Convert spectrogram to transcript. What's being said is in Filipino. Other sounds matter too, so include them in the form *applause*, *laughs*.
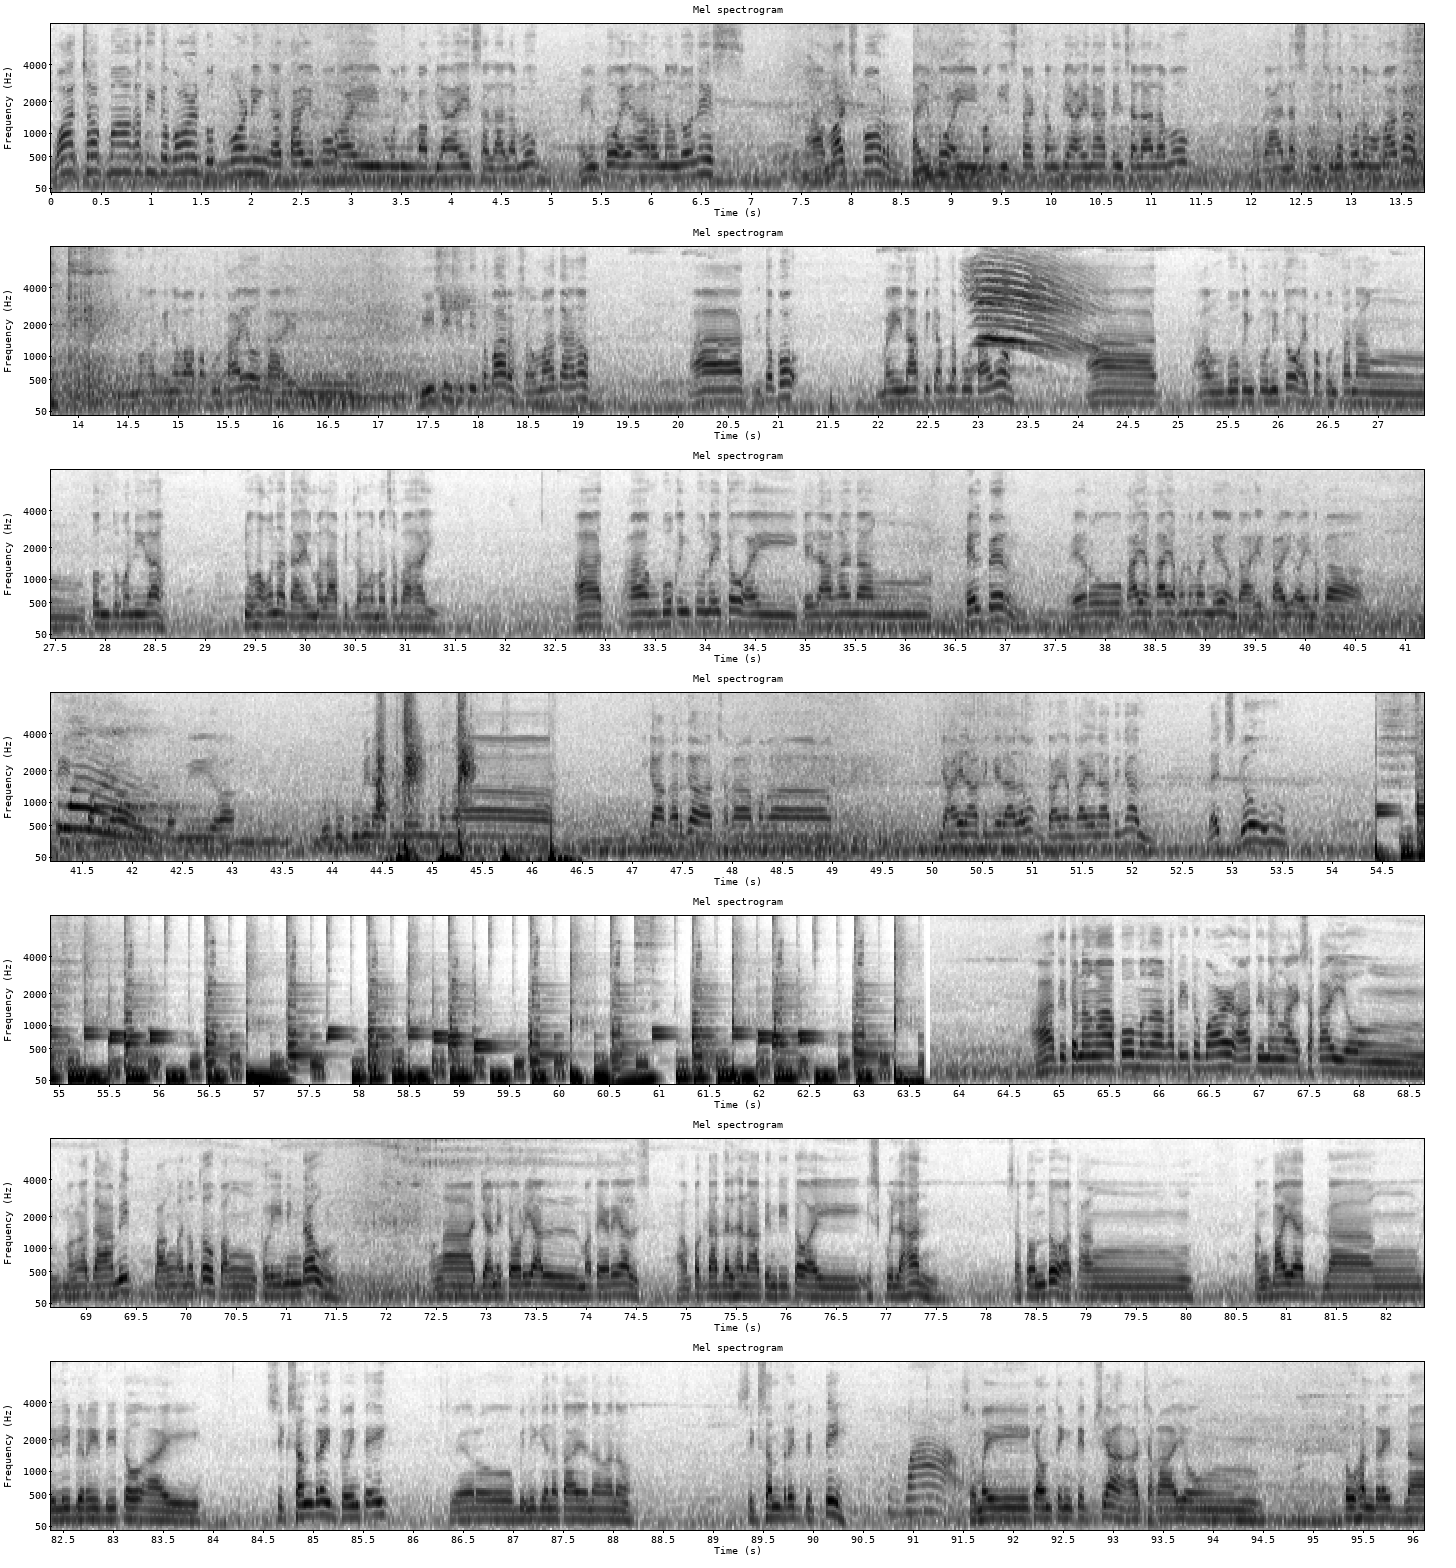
What's up mga katito bar? Good morning at tayo po ay muling babiyahe sa Lalamove. Ngayon po ay araw ng Lunes, ah, March 4. Tayo po ay mag-start ng biyahe natin sa Lalamove. Mag-aalas 11 na po ng umaga. May mga ginawa pa po tayo dahil busy si Tito Bar sa umaga ano. At ito po, may na-pick up na po tayo. At ang booking po nito ay papunta ng Tondo, Manila. Kinuha ko na dahil malapit lang naman sa bahay. At ang booking po na ito ay kailangan ng helper. Pero kayang-kaya ko naman ngayon dahil tayo ay naka Team Payaw, pambira. Bubugbugin natin ngayon yung mga ikakarga at saka mga biyahe natin kay Lalamove. Kayang-kaya natin yan. Let's go! At ito na nga po mga katito bar, atin ang naisakay yung mga gamit pang ano to, pang cleaning daw. Mga janitorial materials. Ang pagdadalhan natin dito ay eskwelahan sa Tondo at ang ang bayad ng delivery dito ay 628 pero binigyan na tayo ng ano 650 Wow. So may counting tip siya at saka yung 200 na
